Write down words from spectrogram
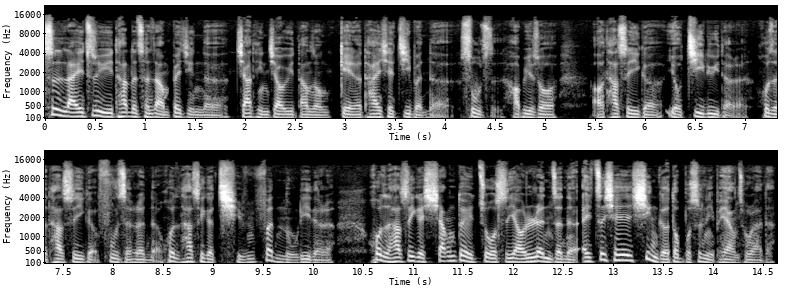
是来自于他的成长背景的家庭教育当中，给了他一些基本的素质，好比说，哦，他是一个有纪律的人，或者他是一个负责任的，或者他是一个勤奋努力的人，或者他是一个相对做事要认真的，哎，这些性格都不是你培养出来的，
